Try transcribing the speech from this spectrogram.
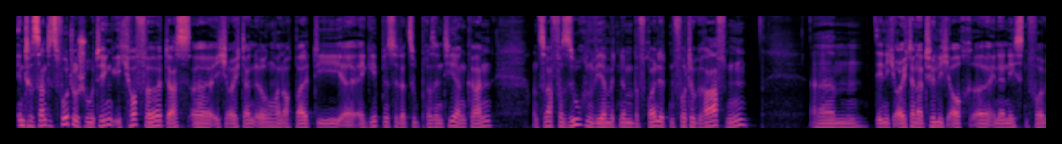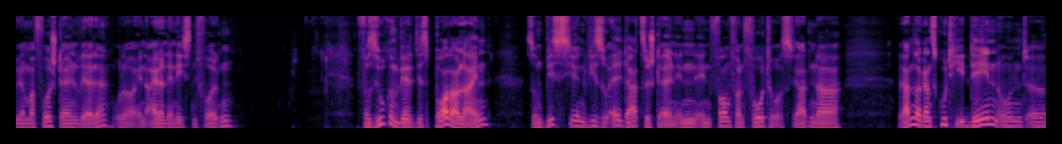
interessantes Fotoshooting. Ich hoffe, dass äh, ich euch dann irgendwann auch bald die äh, Ergebnisse dazu präsentieren kann. Und zwar versuchen wir mit einem befreundeten Fotografen ähm, den ich euch dann natürlich auch äh, in der nächsten Folge dann mal vorstellen werde oder in einer der nächsten Folgen, versuchen wir das Borderline so ein bisschen visuell darzustellen in, in Form von Fotos. Wir hatten da, wir haben da ganz gute Ideen und äh,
